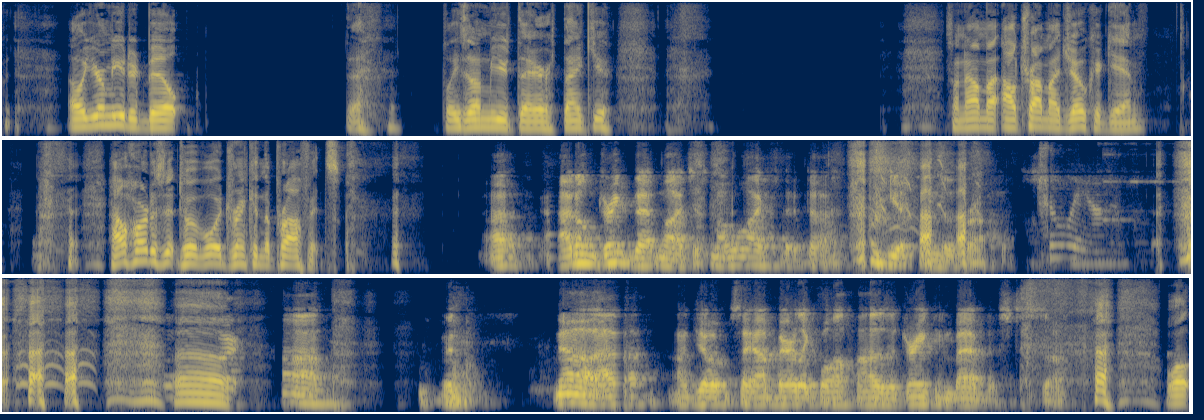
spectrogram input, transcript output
oh, you're muted, Bill. Please unmute there. Thank you. So now my, I'll try my joke again. How hard is it to avoid drinking the profits? I, I don't drink that much. It's my wife that uh, gets into the profits. uh, uh, but no, I, I joke and say I barely qualify as a drinking Baptist. So, well,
